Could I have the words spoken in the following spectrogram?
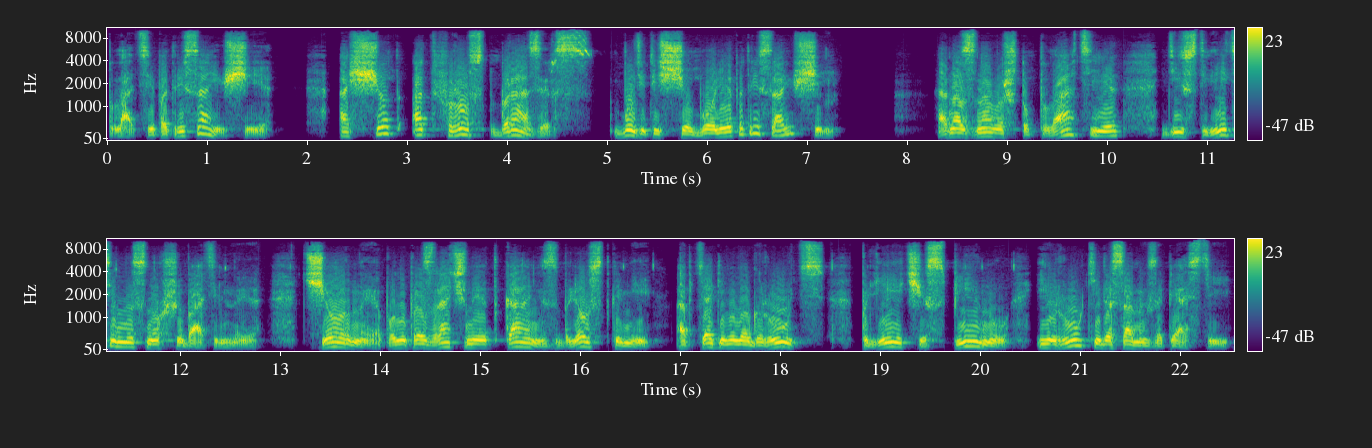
Платье потрясающее. А счет от Frost Brothers будет еще более потрясающим. Она знала, что платье действительно сногсшибательное. Черная полупрозрачная ткань с блестками обтягивала грудь, плечи, спину и руки до самых запястий.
